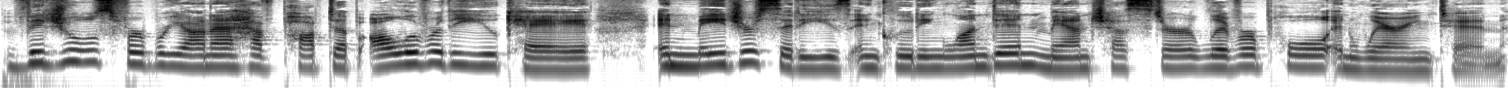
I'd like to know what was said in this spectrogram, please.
Vigils for Brianna have popped up all over the UK in major cities, including London, Manchester, Liverpool, and Warrington.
